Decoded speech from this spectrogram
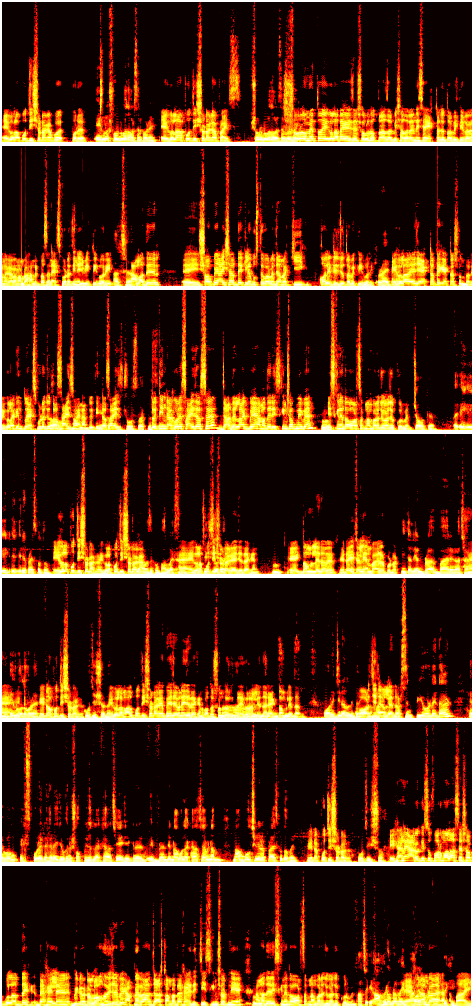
এগুলো পঁচিশশো টাকা পরে এগুলো শোরুমে কত করে? এগুলা পঁচিশশো টাকা প্রাইস শোরুমে কত করে শোরুমে তো এগুলা দেখা গেছে ষোলো সতেরো হাজার বিশ হাজারের নিচে একটা জুতো বিক্রি করে না কারণ আমরা হান্ড্রেড পার্সেন্ট এক্সপোর্টের জিনিস বিক্রি করি। আচ্ছা। আমাদের এই শপে আইসা দেখলে বুঝতে পারবেন যে আমরা কি কোয়ালিটির জুতা বিক্রি করি। এগুলা এই যে একটা থেকে একটা সুন্দর। এগুলা কিন্তু এক্সপোর্টের জুতা. সাইজ হয় না। দুই তিনটা সাইজ দুই তিনটা করে সাইজ আছে। যাদের লাগবে আমাদের স্ক্রিনশট নেবেন। স্ক্রিনে দাও হোয়াটসঅ্যাপ নাম্বারে যোগাযোগ করবেন। চমৎকার। এই এই- এই- প্রাইস কত? এগুলো পঁচিশশো টাকা এগুলো পঁচিশশো টাকা। আমার কাছে খুব ভালো লাগছে। হ্যাঁ এগুলো পঁচিশশো টাকা। এই যে দেখেন। একদম লেদারের এটা ইটালিয়ান বাইরের প্রোডাক্ট ইটালিয়ান বাইরের আচ্ছা। হ্যাঁ এগুলো কত করে? এটাও পঁচিশশো টাকা। পঁচিশশো টাকা। এগুলো মাল পঁচিশশো টাকায় পেয়ে যাবেন। এই যে দেখেন কত সুন্দর জুতা এগুলো লেদার একদম leather. Original leather. Original leather। Pure leather এবং এক্সপোর্টে দেখেন এই যে ওখানে সবকিছু লেখা আছে। এই যে এখানে এই ব্র্যান্ডের নামও লেখা আছে। আমি নাম নাম বলছি না এটা প্রাইস কত ভাই? এটা পঁচিশশো টাকা। পঁচিশশো। এখানে আরও কিছু ফর্মাল আছে সবগুলা দেখ- দেখাইলে ভিডিওটা লং হয়ে যাবে। আপনারা জাস্ট আমরা দেখাই দিচ্ছি স্ক্রিনশট নিয়ে আমাদের স্ক্রিনে তো হোয়াটসঅ্যাপ নাম্বারে যোগাযোগ করবেন। আচ্ছা এখন আমরা ভাই এখন আমরা দেখি। ভাই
